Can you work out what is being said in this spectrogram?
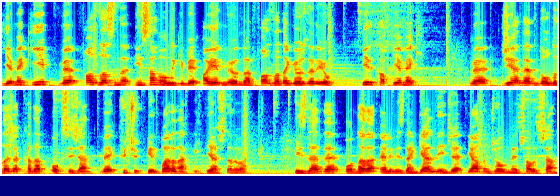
yemek yiyip ve fazlasını insanoğlu gibi ayırmıyorlar. Fazla da gözleri yok. Bir kap yemek ve ciğerlerini dolduracak kadar oksijen ve küçük bir barınak ihtiyaçları var. Bizler de onlara elimizden geldiğince yardımcı olmaya çalışan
